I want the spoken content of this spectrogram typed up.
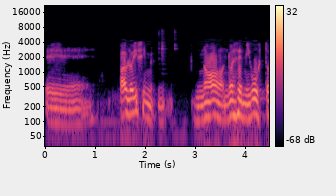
eh, Pablo Isi no, no es de mi gusto,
